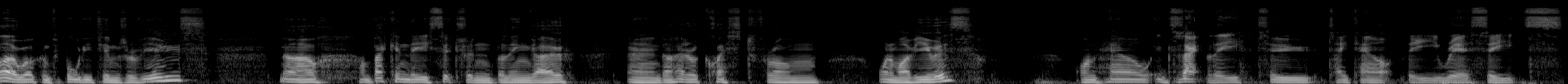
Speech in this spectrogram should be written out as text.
Hello, welcome to Baldy Tim's Reviews. Now, I'm back in the Citroen Berlingo and I had a request from one of my viewers on how exactly to take out the rear seats.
